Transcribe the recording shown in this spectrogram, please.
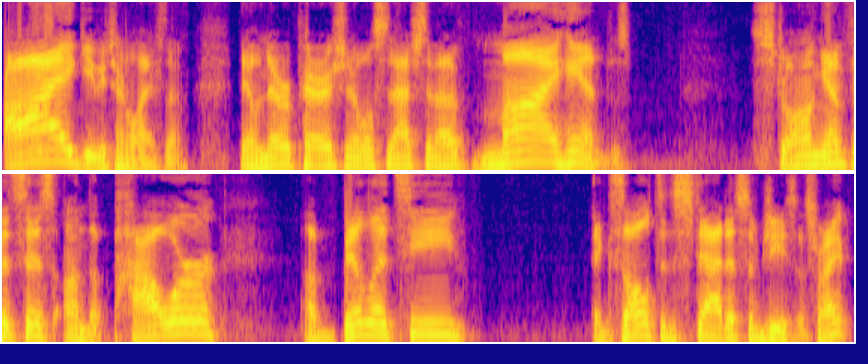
I give eternal life to them. They will never perish and I will snatch them out of my hand. Just strong emphasis on the power, ability, exalted status of Jesus, right?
